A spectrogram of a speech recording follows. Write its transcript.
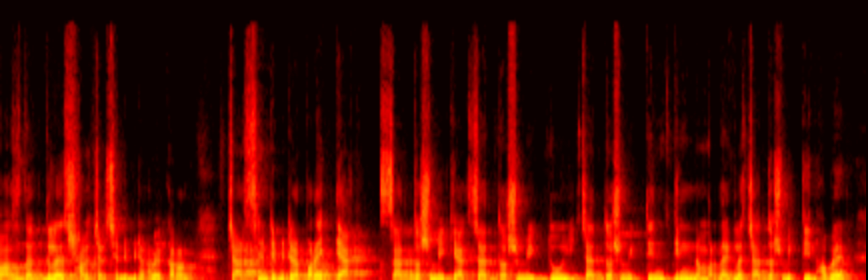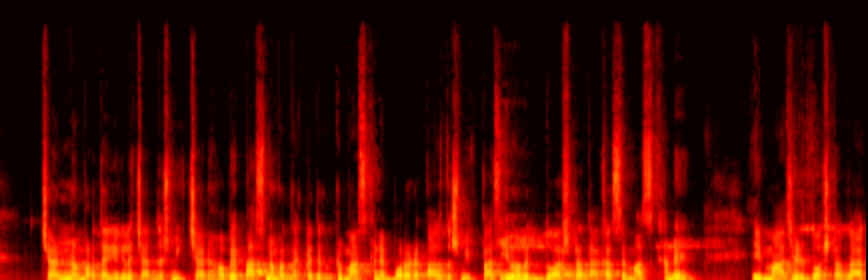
পাঁচ দাগ দিলে সাড়ে চার সেন্টিমিটার হবে, কারণ চার সেন্টিমিটার পরে এক, চার দশমিক এক, চার দশমিক দুই, চার দশমিক তিন তিন নম্বর দাগ গেলে চার দশমিক তিন হবে। চার নম্বর দাগে গেলে চার দশমিক চার হবে। পাঁচ নম্বর দাগটা দেখো একটু মাঝখানে বড়, এটা পাঁচ দশমিক পাঁচ। এভাবে দশটা দাগ আছে মাঝখানে। এই মাঝের দশটা দাগ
